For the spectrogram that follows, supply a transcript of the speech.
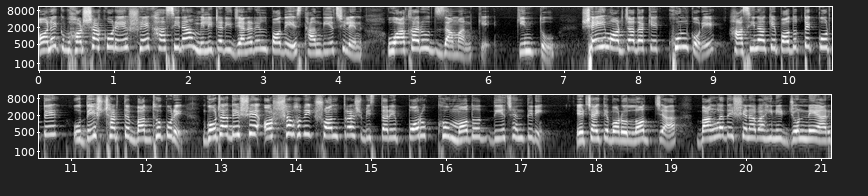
অনেক ভরসা করে শেখ হাসিনা মিলিটারি জেনারেল পদে স্থান দিয়েছিলেন ওয়াকারুজ্জামানকে। কিন্তু সেই মর্যাদাকে খুন করে হাসিনাকে পদত্যাগ করতে ও দেশ ছাড়তে বাধ্য করে গোটা দেশে অস্বাভাবিক সন্ত্রাস বিস্তারে পরোক্ষ মদত দিয়েছেন তিনি। এর চাইতে বড় লজ্জা বাংলাদেশ সেনাবাহিনীর জন্যে আর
